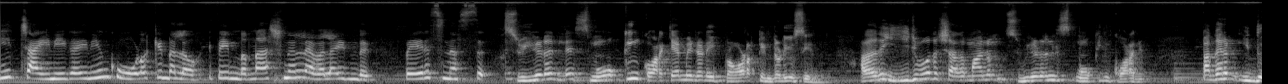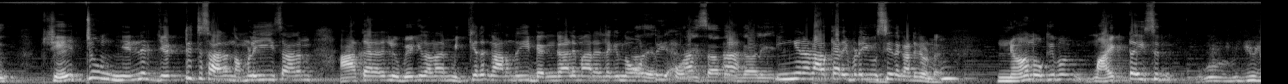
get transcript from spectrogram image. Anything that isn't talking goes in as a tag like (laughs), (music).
ഈ ചൈനീകൈനിയും കൂളൊക്കെ ഉണ്ടല്ലോ. ഇപ്പൊ ഇന്റർനാഷണൽ ലെവലായിട്ടുണ്ട് പേര് സ്നസ് സ്വീഡനിലെ സ്മോക്കിംഗ് കുറയ്ക്കാൻ വേണ്ടിയാണ് ഈ പ്രോഡക്റ്റ് ഇൻട്രൊഡ്യൂസ് ചെയ്യുന്നത്. അതായത് ഇരുപത് ശതമാനം സ്വീഡനിൽ സ്മോക്കിംഗ് കുറഞ്ഞു. പകരം ഇത്. പക്ഷേ ഏറ്റവും എന്നെ ഞെട്ടിച്ച സാധനം നമ്മൾ ഈ സാധനം ആൾക്കാരെല്ലാം ഉപയോഗിക്കുന്നതാണ് മിക്കതും കാണുന്നത് ഈ ബംഗാളിമാർ അല്ലെങ്കിൽ നോർത്ത്. ഇങ്ങനെയുള്ള ആൾക്കാർ ഇവിടെ യൂസ് ചെയ്ത് കണ്ടിട്ടുണ്ട്. ഞാൻ നോക്കിയപ്പോൾ മൈക്ക് ടൈസൺ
